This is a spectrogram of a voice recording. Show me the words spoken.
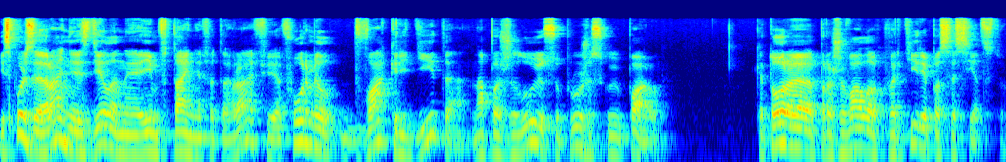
используя ранее сделанные им в тайне фотографии, оформил два кредита на пожилую супружескую пару, которая проживала в квартире по соседству.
